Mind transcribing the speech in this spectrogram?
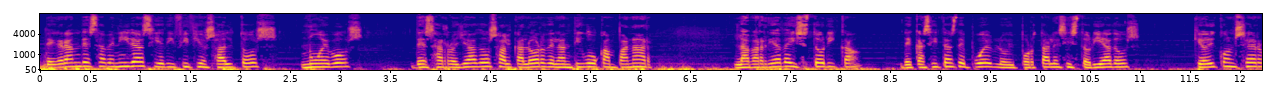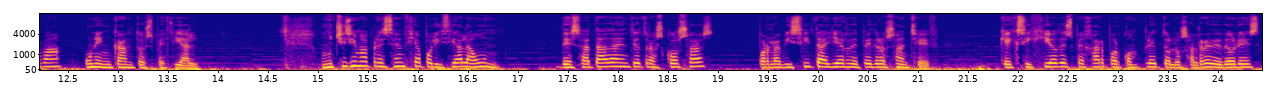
de grandes avenidas y edificios altos, nuevos, desarrollados al calor del antiguo campanar. La barriada histórica de casitas de pueblo y portales historiados que hoy conserva un encanto especial. Muchísima presencia policial aún, desatada, entre otras cosas, por la visita ayer de Pedro Sánchez, que exigió despejar por completo los alrededores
